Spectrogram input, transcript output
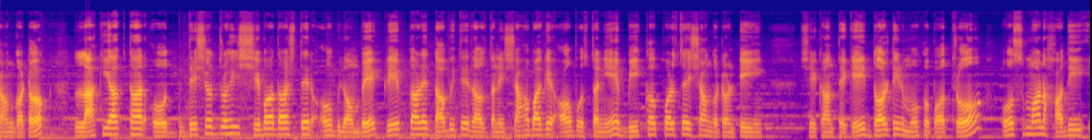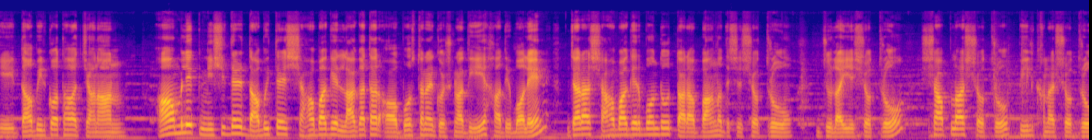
সংগঠক লাকি আক্তার ও দেশদ্রোহী সেবা দাসদের অবিলম্বে গ্রেপ্তারের দাবিতে রাজধানীর শাহবাগে অবস্থা নিয়ে বিক্ষোভ করেছে সংগঠনটি। সেখান থেকেই দলটির মুখপাত্র ওসমান হাদি এই দাবির কথা জানান। আওয়ামী লীগ নিষিদ্ধের দাবিতে শাহবাগে লাগাতার অবস্থানের ঘোষণা দিয়ে হাদি বলেন, যারা শাহবাগের বন্ধু তারা বাংলাদেশের শত্রু, জুলাইয়ের শত্রু, শাপলার শত্রু, পিলখানার শত্রু।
